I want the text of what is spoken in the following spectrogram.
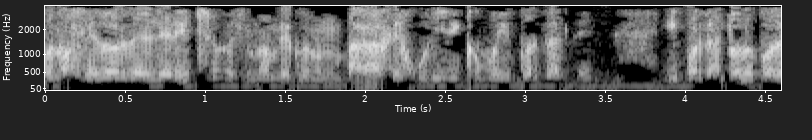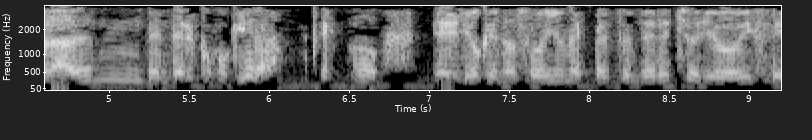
conocedor del derecho, es un hombre con un bagaje jurídico muy importante y por tanto lo podrá vender como quiera. eh, yo que no soy un experto en derecho, yo hice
